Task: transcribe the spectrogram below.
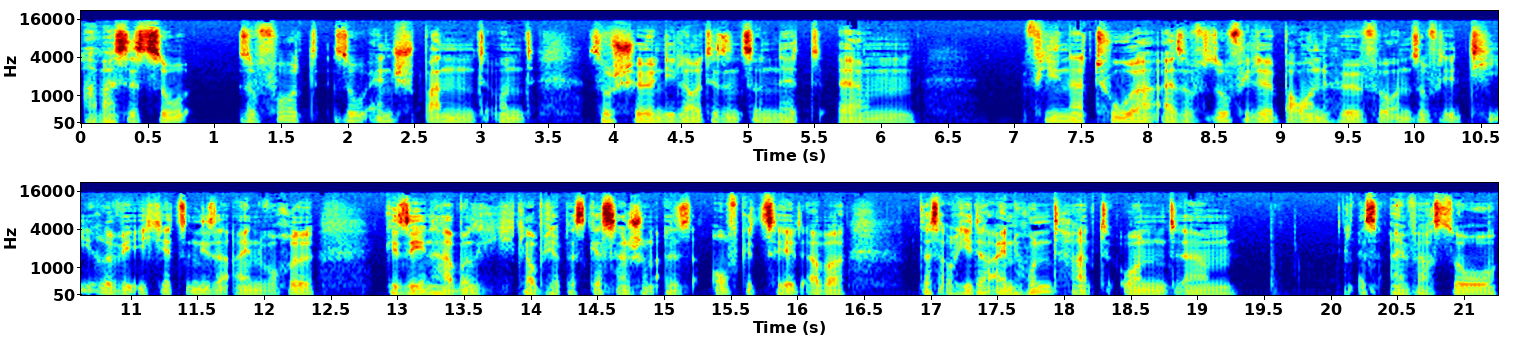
aber es ist so sofort so entspannend und so schön. Die Leute sind so nett. Ähm, viel Natur, also so viele Bauernhöfe und so viele Tiere, wie ich jetzt in dieser einen Woche gesehen habe. Und ich glaube, ich habe das gestern schon alles aufgezählt, aber dass auch jeder einen Hund hat und ähm, ist einfach so,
